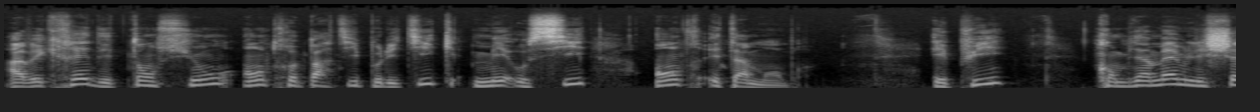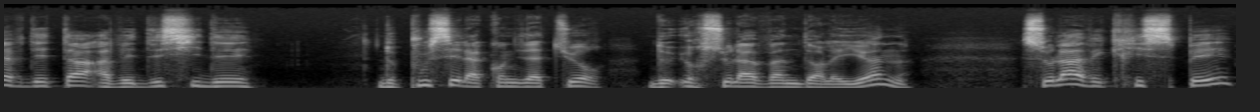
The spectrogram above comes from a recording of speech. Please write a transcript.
avait créé des tensions entre partis politiques, mais aussi entre États membres. Et puis, quand bien même les chefs d'État avaient décidé de pousser la candidature de Ursula von der Leyen, cela avait crispé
